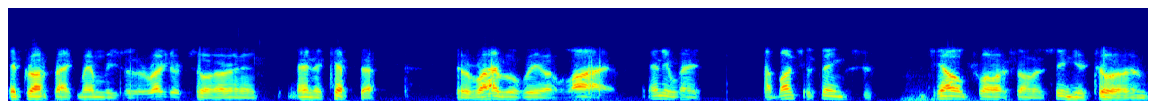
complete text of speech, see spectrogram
it brought back memories of the regular tour, and it and it kept the the rivalry alive. Anyway, a bunch of things gelled for us on the senior tour, and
